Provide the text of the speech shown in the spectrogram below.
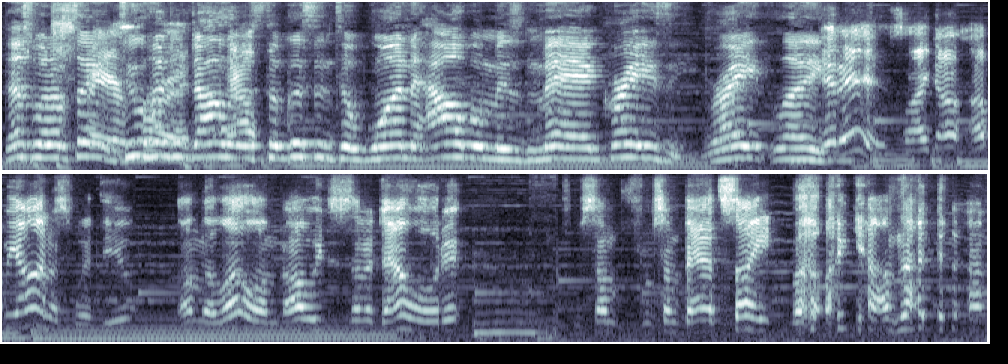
that's what I'm saying. Two hundred dollars to listen to one album is mad crazy, right? Like, it is. Like I'll, I'll be honest with you. On the low, I'm probably just gonna download it from some from some bad site. But like, I'm not. I'm not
